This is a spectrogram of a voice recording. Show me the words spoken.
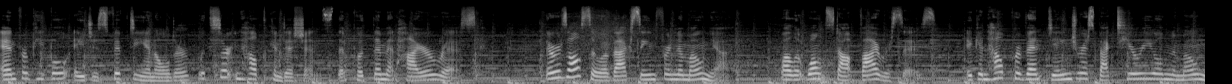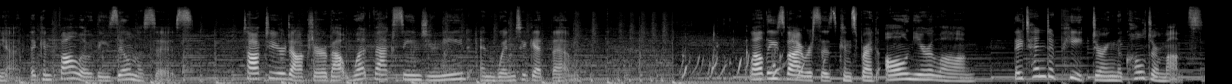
and for people ages 50 and older with certain health conditions that put them at higher risk. There is also a vaccine for pneumonia. While it won't stop viruses, it can help prevent dangerous bacterial pneumonia that can follow these illnesses. Talk to your doctor about what vaccines you need and when to get them. While these viruses can spread all year long, they tend to peak during the colder months,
